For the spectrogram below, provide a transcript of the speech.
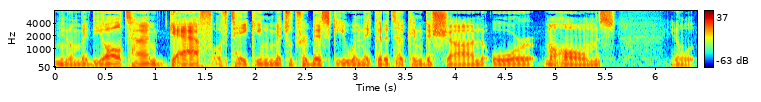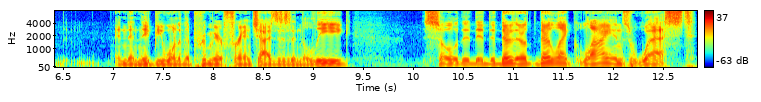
you know made the all time gaffe of taking Mitchell Trubisky when they could have taken Deshaun or Mahomes. You know, and then they'd be one of the premier franchises in the league. So they're they're they're like Lions West.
